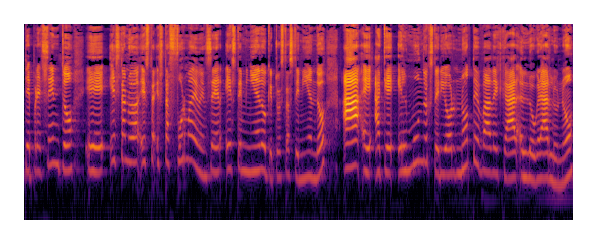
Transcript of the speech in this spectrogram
te presento eh, esta nueva, esta, esta, forma de vencer este miedo que tú estás teniendo a, eh, a, que el mundo exterior no te va a dejar lograrlo, ¿no?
